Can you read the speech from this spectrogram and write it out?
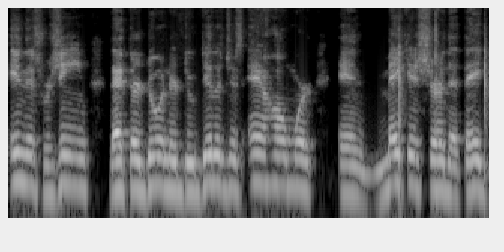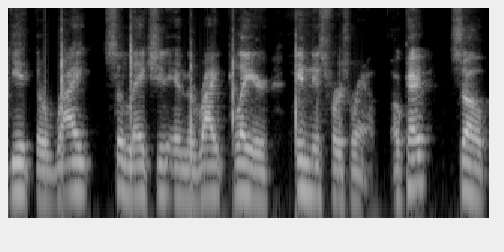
in this regime that they're doing their due diligence and homework and making sure that they get the right selection and the right player in this first round. Okay, so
